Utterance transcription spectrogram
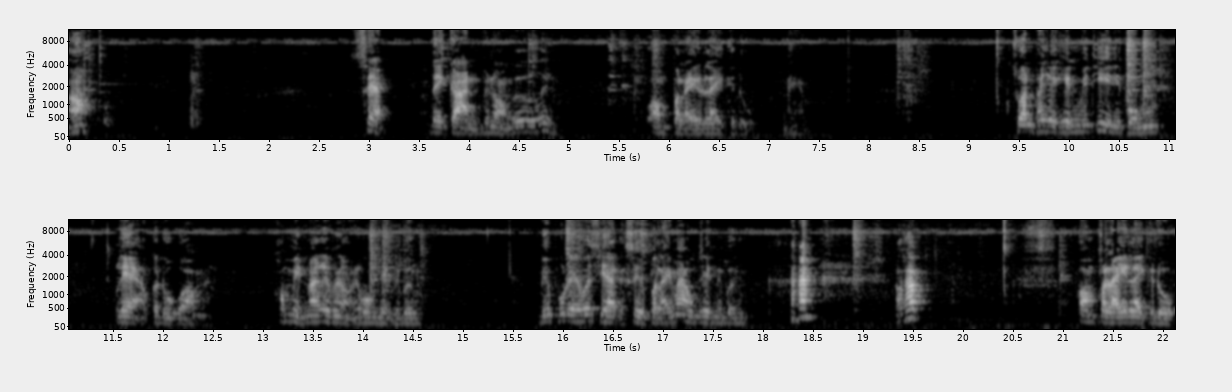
เอาแซ่บได้การพี่น้องเอ้ยออมปลาไหลไหลกระดูกนะครับ ส่วนใครอยากเห็นวิธีที่ผมแล่เอากระดูกออกนะคอมเมนต์มากเลยพี่น้องในผมเห็นในบึงหรือผู้ใดว่าเชียกับสื่อปลาไหลมากผมเห็นในบึงเอาครับออมปลาไหลไหลกระดูก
